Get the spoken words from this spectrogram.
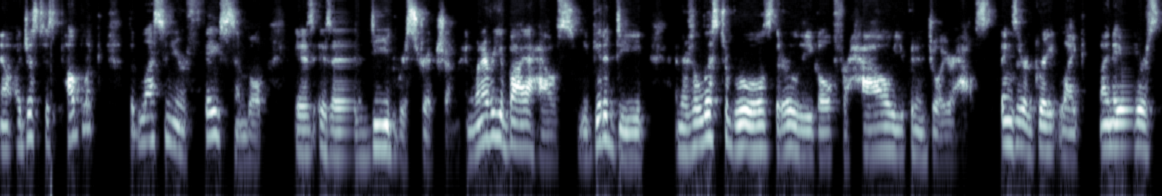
Now, just as public, but less in your face symbol is, is a deed restriction. And whenever you buy a house, you get a deed, and there's a list of rules that are legal for how you can enjoy your house. Things that are great, like my neighbors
